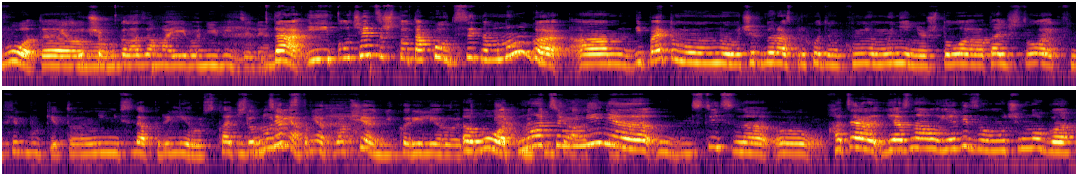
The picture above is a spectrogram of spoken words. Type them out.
Вот. И э, лучше бы глаза мои его не видели. Да, и получается, что такого действительно много, и поэтому мы в очередной раз приходим к мне- мнению, что количество лайков на фигбуке это не, не всегда коррелирует с Да качеством ну текста. нет, нет, вообще не коррелирует. Вот, но тем не менее, действительно, э, хотя я знала, я видела очень много,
